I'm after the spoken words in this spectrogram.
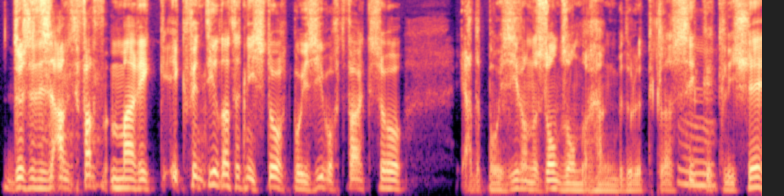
dus het is van, maar ik, ik vind hier dat het niet stoort. Poëzie wordt vaak zo, ja, de poëzie van de zonsondergang bedoel het klassieke Mm. cliché.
